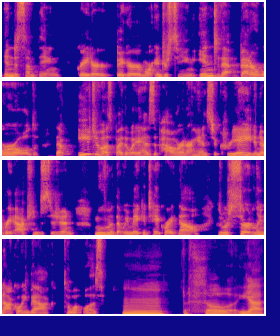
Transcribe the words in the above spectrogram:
into something greater, bigger, more interesting, into that better world that each of us, by the way, has the power in our hands to create in every action, decision, movement that we make and take right now. Because we're certainly not going back to what was. Mm, so, yeah,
